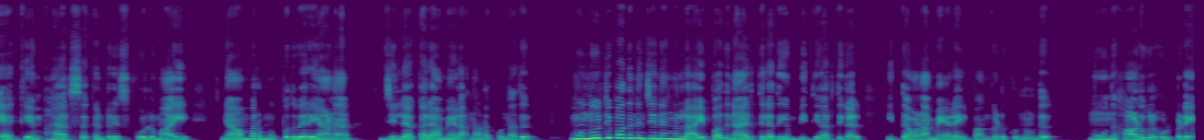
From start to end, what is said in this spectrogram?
A K M higher secondary സ്കൂളിലുമായി നവംബർ മുപ്പത് വരെയാണ് ജില്ലാ കലാമേള നടക്കുന്നത്. മുന്നൂറ്റി പതിനഞ്ച് ഇനങ്ങളിലായി പതിനായിരത്തിലധികം വിദ്യാർത്ഥികൾ ഇത്തവണ മേളയിൽ പങ്കെടുക്കുന്നുണ്ട്. മൂന്ന് ഹാളുകൾ ഉൾപ്പെടെ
